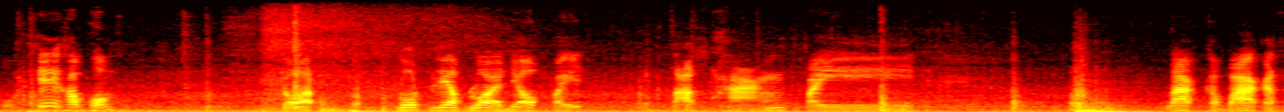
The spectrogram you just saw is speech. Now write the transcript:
โอเคครับผม จอดรถเรียบร้อยเดี๋ยวไปตัดหางไปลากกระบะกัน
